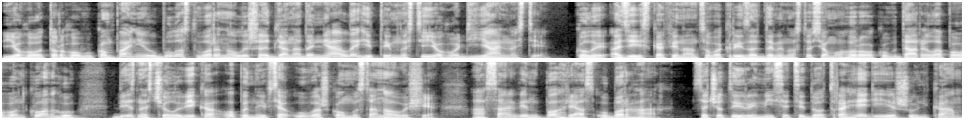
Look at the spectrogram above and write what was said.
Його торгову компанію було створено лише для надання легітимності його діяльності. Коли азійська фінансова криза 97-го року вдарила по Гонконгу, бізнес чоловіка опинився у важкому становищі, а сам він погряз у боргах. За чотири місяці до трагедії Шунькам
